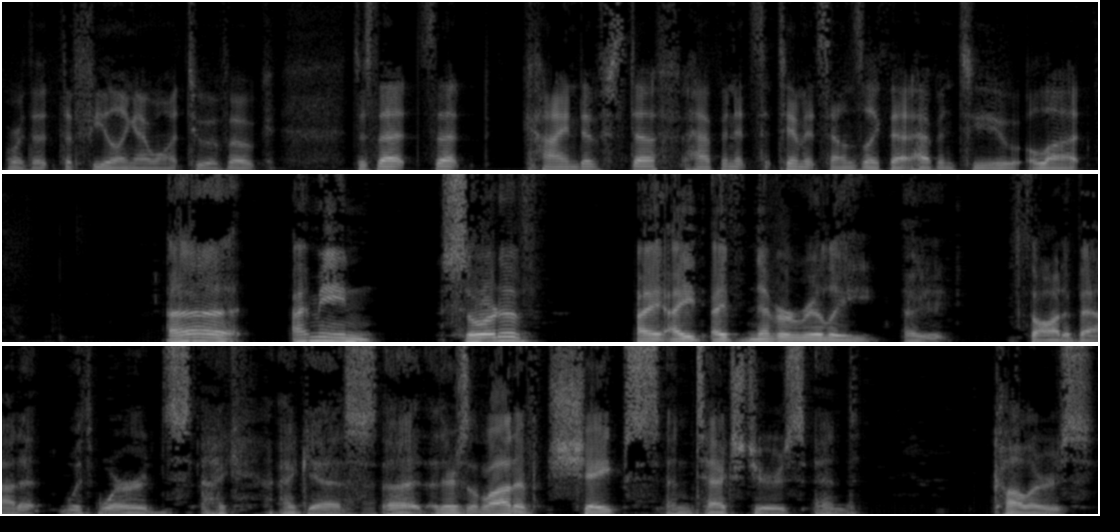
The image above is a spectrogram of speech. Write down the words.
or the the feeling I want to evoke. Does that does that kind of stuff happen? It's, Tim, it sounds like that happened to you a lot. Uh, I mean, sort of. I, I have never really uh, thought about it with words. I, I guess uh, there's a lot of shapes and textures and colors,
